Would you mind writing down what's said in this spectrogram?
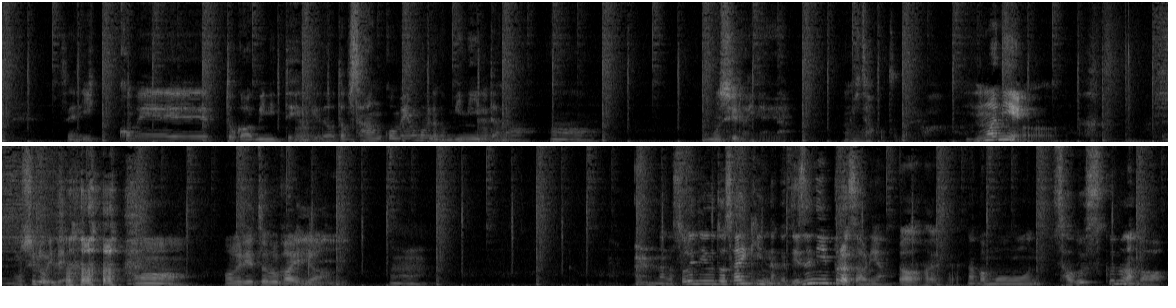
う。そうやね、1個目とかは見に行ってへんけど、多分3個目、4個目とか見に行ったな。うん。面白いね。うん見たことないわほんまに？あ面白いで。うん。パイレーツ・オブ・カリビアうん。なんかそれで言うと最近なんかディズニープラスあるやん。あはいはいなんかもうサブスクのなんか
